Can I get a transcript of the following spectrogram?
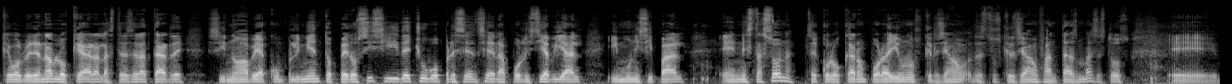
que volverían a bloquear a las 3 de la tarde si no había cumplimiento, pero sí, sí, de hecho hubo presencia de la policía vial y municipal en esta zona. Se colocaron por ahí unos que les llaman, de estos que les llaman fantasmas, estos eh,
